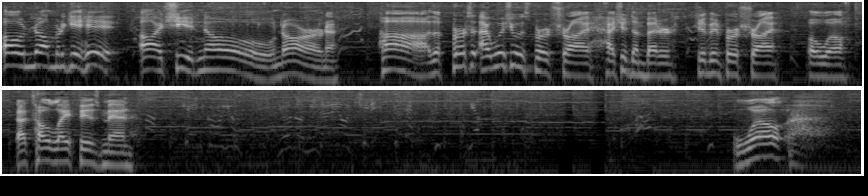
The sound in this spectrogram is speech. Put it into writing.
Oh no, I'm gonna get hit. Oh, I cheated. No, darn. Ah, the first. I wish it was first try. I should have done better. Should have been first try. Oh well. That's how life is, man. Well,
